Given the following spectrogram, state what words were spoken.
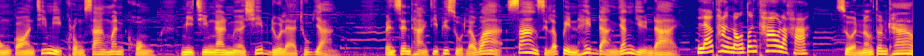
องค์กรที่มีโครงสร้างมั่นคง มีทีมงานมืออาชีพดูแลทุกอย่าง เป็นเส้นทางที่พิสูจน์แล้วว่าสร้างศิลปินให้ดังยั่งยืนได้ แล้วทางน้องต้นข้าวล่ะคะ ส่วนน้องต้นข้าว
